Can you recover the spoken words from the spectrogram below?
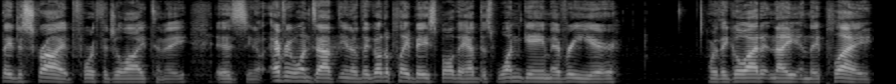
they describe Fourth of July to me is you know everyone's out. You know they go to play baseball. They have this one game every year, where they go out at night and they play.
